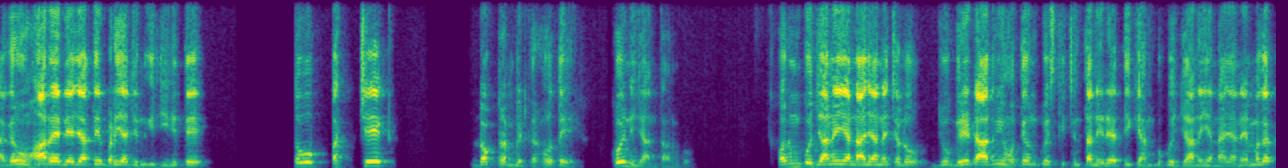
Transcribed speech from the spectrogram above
अगर वो वहाँ रह जाते, बढ़िया ज़िंदगी जी लेते तो वो बच्चे डॉक्टर अंबेडकर होते। कोई नहीं जानता उनको। और उनको जाने या ना जाने, चलो, जो ग्रेट आदमी होते हैं, उनको इसकी चिंता नहीं रहती कि हमको कोई जाने या ना जाने। मगर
